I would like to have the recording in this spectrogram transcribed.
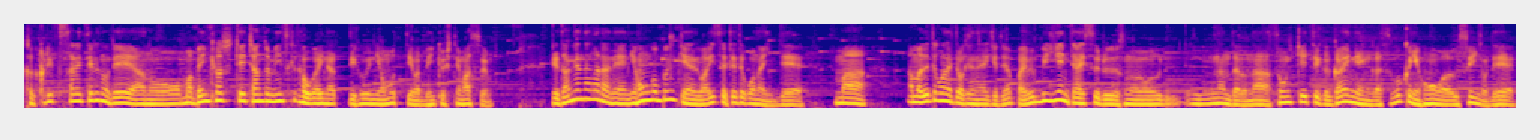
確立されてるので、あの、まあ、勉強してちゃんと身につけた方がいいなっていうふうに思って今勉強してます。で、残念ながらね、日本語文献は一切出てこないんで、まあ、あんま出てこないってわけじゃないけど、やっぱ MBA に対する、その、なんだろうな、尊敬っていうか概念がすごく日本は薄いので、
